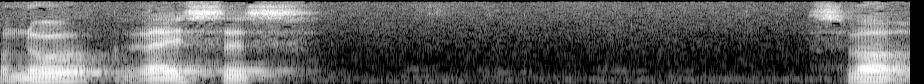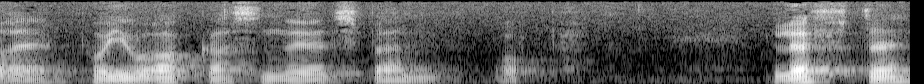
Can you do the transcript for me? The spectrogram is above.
Og nå reises svaret på Joakas nødsbønn opp. Løftet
